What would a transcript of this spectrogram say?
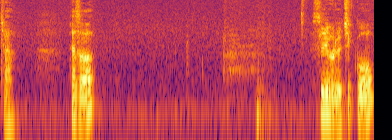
자, 해서, 슬리브를 찍고,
